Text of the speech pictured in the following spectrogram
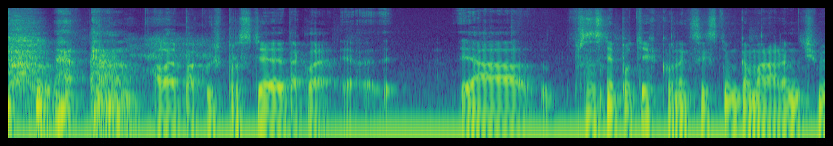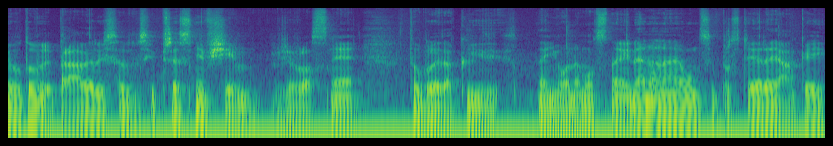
Ale pak už prostě takhle, já přesně po těch konexích s tím kamarádem, když mi o tom vyprávěli, jsem si přesně všim, že vlastně to byly takový, není on nemocný, ne, ne, ne, on si prostě jede nějaký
